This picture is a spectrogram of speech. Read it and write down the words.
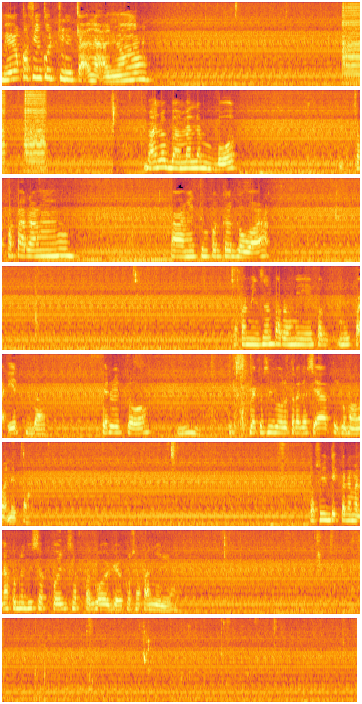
Meron kasing kutsinta na ano. Maano ba, malambot. Tsaka parang pangit yung pagkagawa. Tsaka minsan parang may, pag, may pait ba. Pero ito, mm, eksperto siguro talaga si ate gumawa nito. Kasi hindi pa naman ako na-disappoint sa pag-order ko sa kanila.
